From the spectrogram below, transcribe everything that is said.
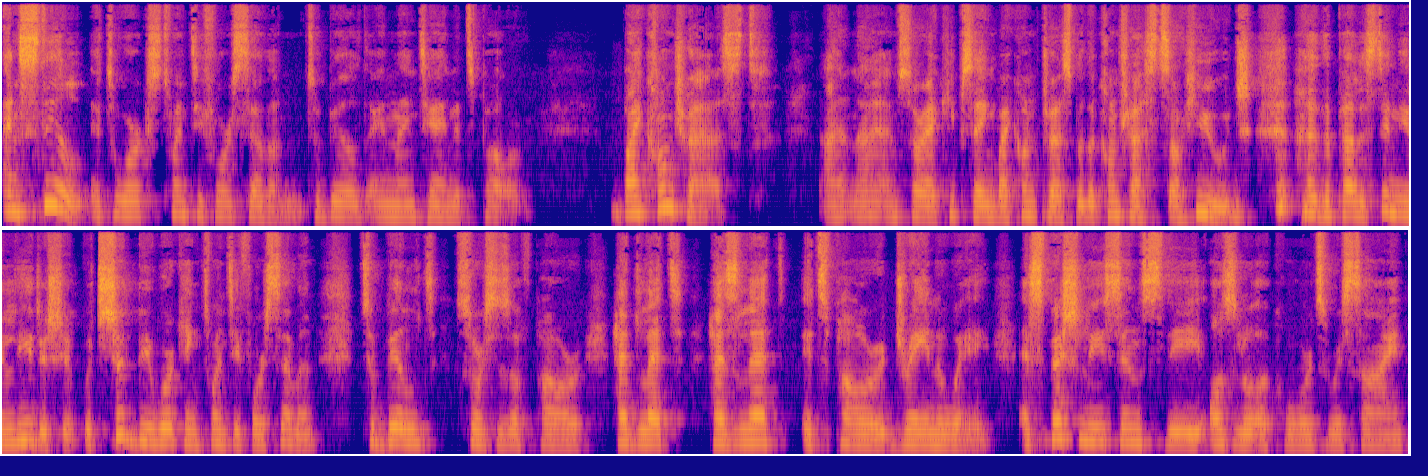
And still, it works 24 7 to build and maintain its power. By contrast, and I, am sorry, I keep saying by contrast, but the contrasts are huge. the Palestinian leadership, which should be working 24/7 to build sources of power, had let has let its power drain away, especially since the Oslo Accords were signed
